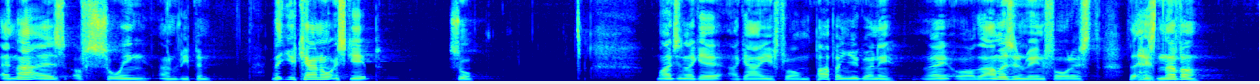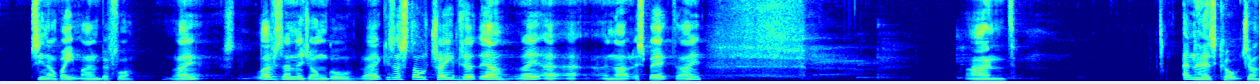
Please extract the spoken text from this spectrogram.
And that is of sowing and reaping. That you cannot escape. So, Imagine I get a guy from Papua New Guinea, right, or the Amazon rainforest that has never seen a white man before, right? Lives in the jungle, right? Because there's still tribes out there, right, in that respect, right? And in his culture,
